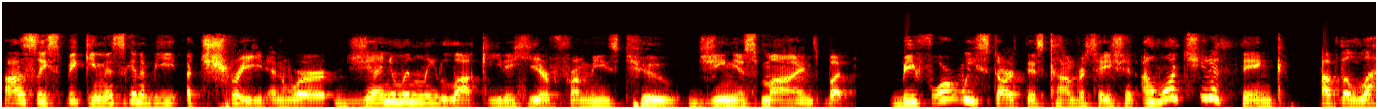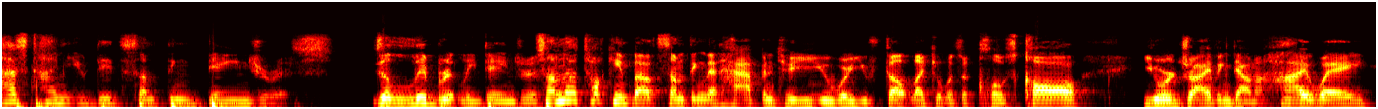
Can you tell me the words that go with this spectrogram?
Honestly speaking, this is going to be a treat, and we're genuinely lucky to hear from these two genius minds. But before we start this conversation, I want you to think of the last time you did something dangerous, deliberately dangerous. I'm not talking about something that happened to you where you felt like it was a close call. You were driving down a highway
